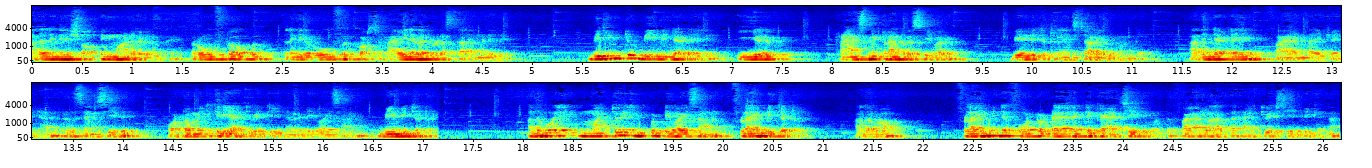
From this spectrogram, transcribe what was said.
അതല്ലെങ്കിൽ ഷോപ്പിംഗ് മാളുകളിലൊക്കെ റൂഫ് ടോപ്പ് അല്ലെങ്കിൽ റൂഫ് കുറച്ച് ഹൈ ലെവലുള്ള സ്ഥലങ്ങളിൽ ബീം ടു ബീമിന്റെ ഇടയിൽ ഈ ഒരു ട്രാൻസ്മിറ്റർ ആൻഡ് റിസീവർ ബീം ട്വിറ്ററിൽ ഇൻസ്റ്റാൾ ചെയ്തുകൊണ്ട് അതിന്റെ ഇടയിൽ ഫയർ ഉണ്ടായി കഴിഞ്ഞാൽ അത് സെൻസ് ചെയ്ത് ഓട്ടോമാറ്റിക്കലി ആക്ടിവേറ്റ് ചെയ്യുന്ന ഒരു ഡിവൈസ് ആണ് എം ഡിറ്റക്ടർ അതുപോലെ മറ്റൊരു ഇൻപുട്ട് ഡിവൈസ് ആണ് ഫ്ലൈം ഡിറ്റക്ടർ അഥവാ ഫ്ലൈമിന്റെ ഫോട്ടോ ഡയറക്റ്റ് ക്യാച്ച് ചെയ്തുകൊണ്ട് ഫയർ അലാർട്ട് ആക്ടിവേറ്റ് ചെയ്യിപ്പിക്കുന്ന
